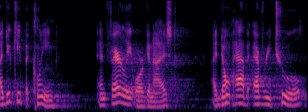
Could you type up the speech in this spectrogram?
I do keep it clean and fairly organized. I don't have every tool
